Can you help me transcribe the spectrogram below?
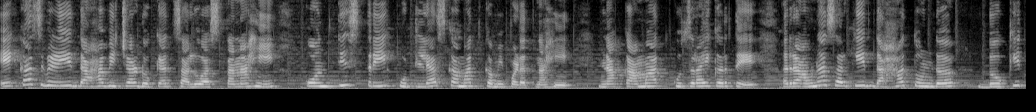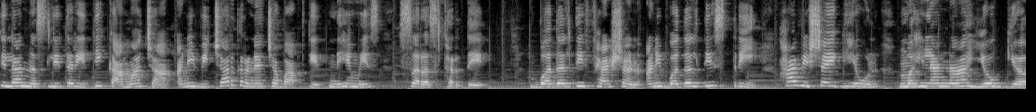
एकाच वेळी दहा विचार डोक्यात चालू असतानाही कोणती स्त्री कुठल्याच कामात कमी पडत नाही. ना कामात कुचराई करते रावणासारखी दहा तोंड डोकी तिला नसली तरी ती कामाच्या आणि विचार करण्याच्या बाबतीत नेहमीच सरस ठरते. बदलती फॅशन आणि बदलती स्त्री हा विषय घेऊन महिलांना योग्य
